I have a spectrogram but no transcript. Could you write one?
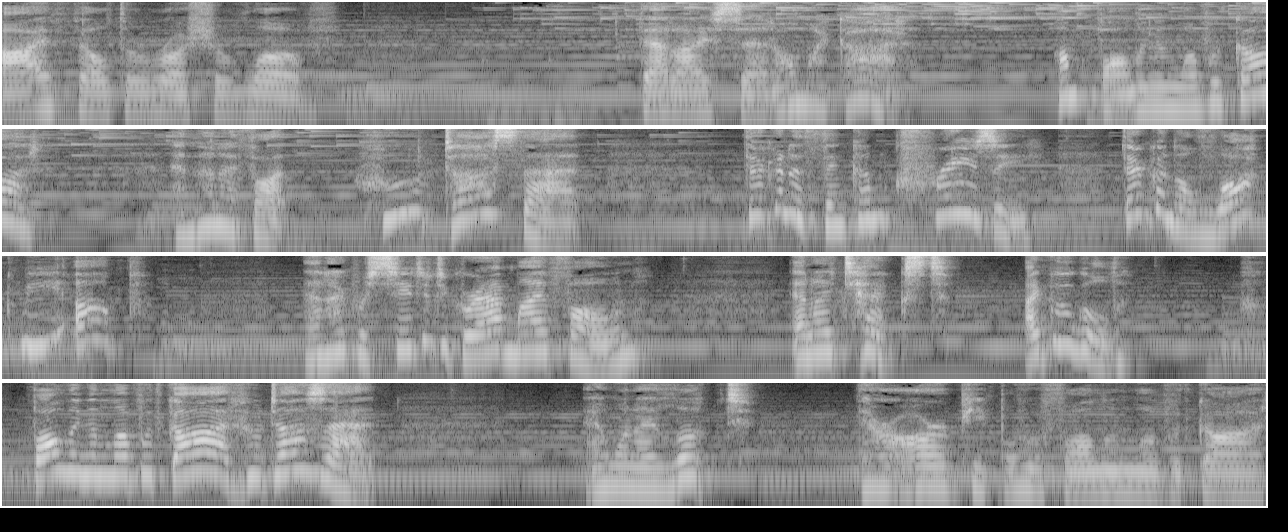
I felt a rush of love that I said, Oh my God, I'm falling in love with God. And then I thought, Who does that? They're going to think I'm crazy. They're going to lock me up. And I proceeded to grab my phone and I text. I Googled, falling in love with God. Who does that? And when I looked, there are people who fall in love with God.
